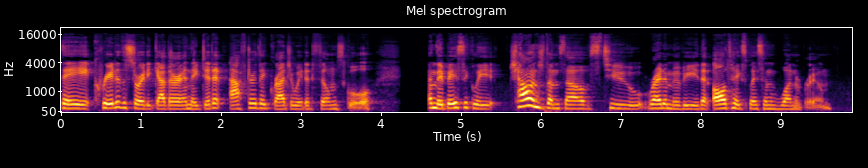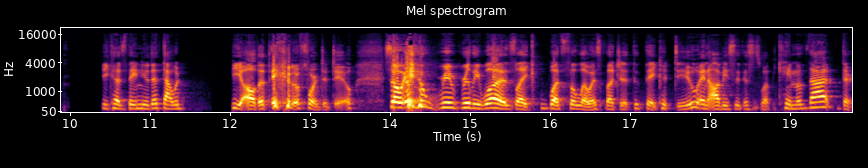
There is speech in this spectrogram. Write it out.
they created the story together, and they did it after they graduated film school, and they basically challenged themselves to write a movie that all takes place in one room, because they knew that that would be all that they could afford to do. So it re- really was like, what's the lowest budget that they could do? And obviously, this is what became of that. There,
